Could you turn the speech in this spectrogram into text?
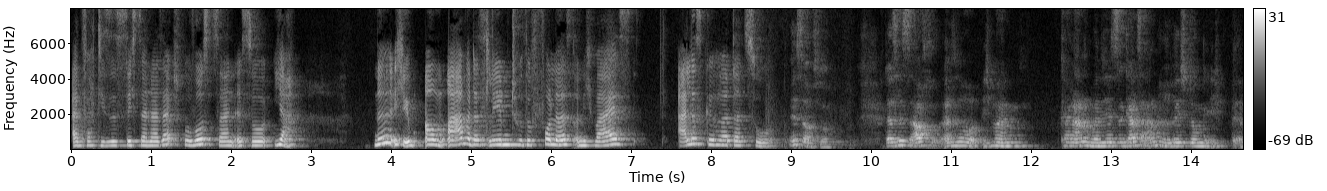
einfach dieses sich seiner Selbstbewusstsein ist so, ja, ne, ich umarme das Leben to the fullest und ich weiß, alles gehört dazu. Ist auch so. Das ist auch, also ich meine, keine Ahnung, wenn ich jetzt eine ganz andere Richtung, ich äh,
